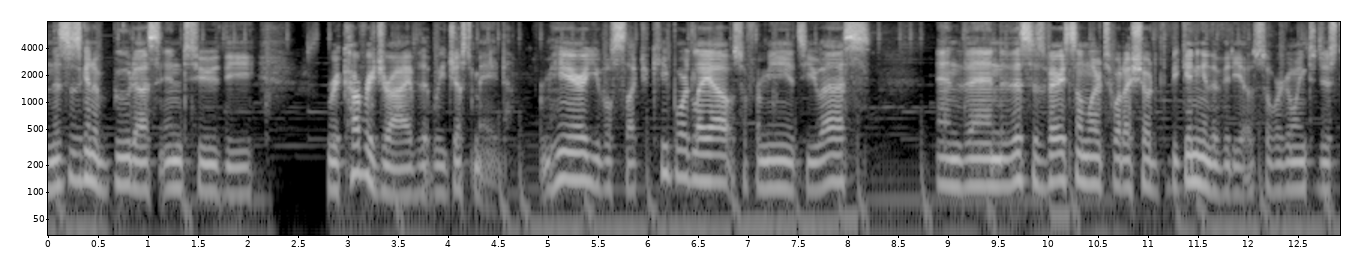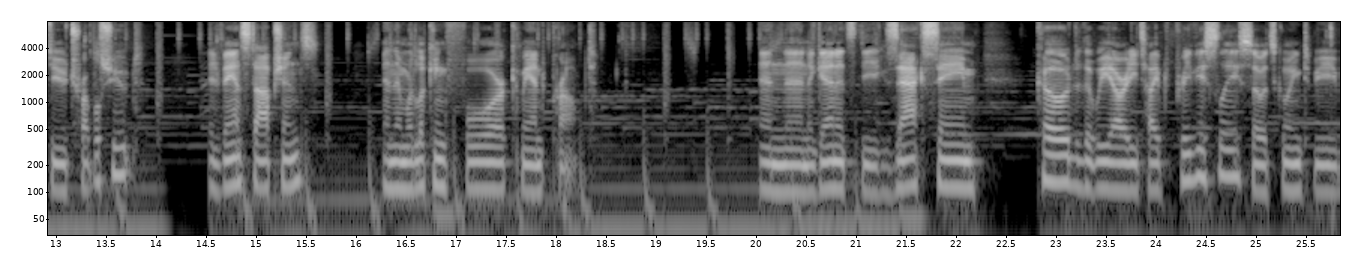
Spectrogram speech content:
And this is going to boot us into the recovery drive that we just made. From here, you will select your keyboard layout. So for me, it's US. And then this is very similar to what I showed at the beginning of the video. So we're going to just do troubleshoot, advanced options, and then we're looking for command prompt. And then again, it's the exact same code that we already typed previously. So it's going to be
